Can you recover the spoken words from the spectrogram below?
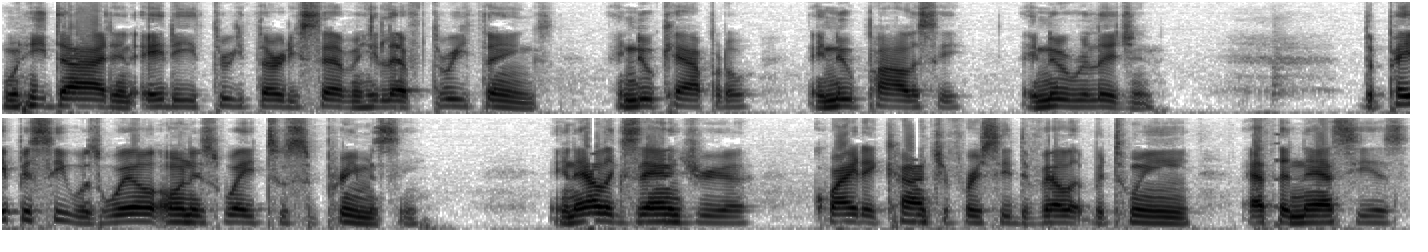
When he died in AD 337, he left three things a new capital, a new policy, a new religion. The papacy was well on its way to supremacy. In Alexandria, quite a controversy developed between Athanasius,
